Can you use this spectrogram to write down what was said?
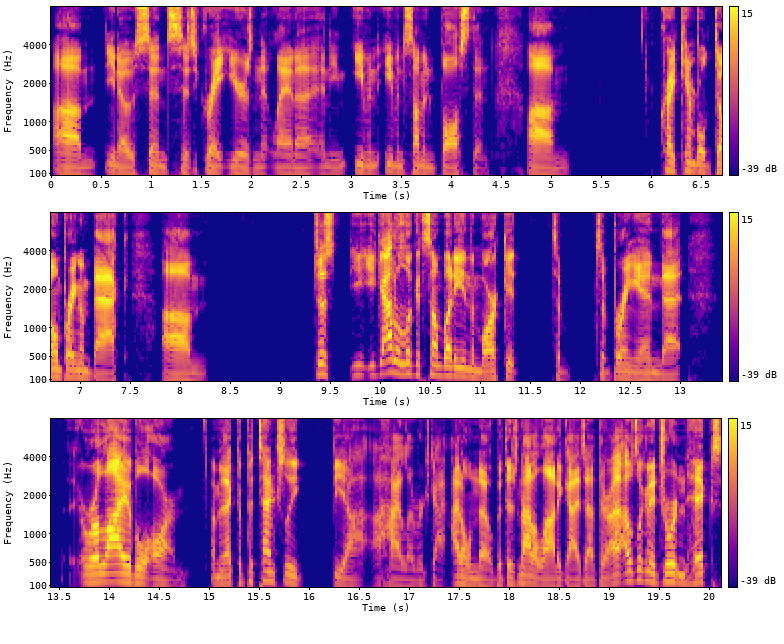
Um, you know, since his great years in Atlanta and he, even even some in Boston. Um, Craig Kimbrel, don't bring him back. Um, just you, you got to look at somebody in the market to to bring in that reliable arm I mean, that could potentially be a, a, high leverage guy. I don't know, but there's not a lot of guys out there. I, I was looking at Jordan Hicks.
